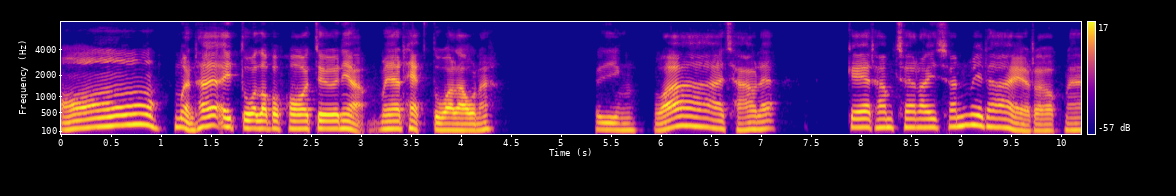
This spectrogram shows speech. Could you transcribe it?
อ๋อ เหมือนถ้าไอตัวรปภเจอเนี่ย มันจะแท็กตัวเรานะจะยิง ว้าเช้าแล้ว แกทำอะไรฉันไม่ได้หรอกนะ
